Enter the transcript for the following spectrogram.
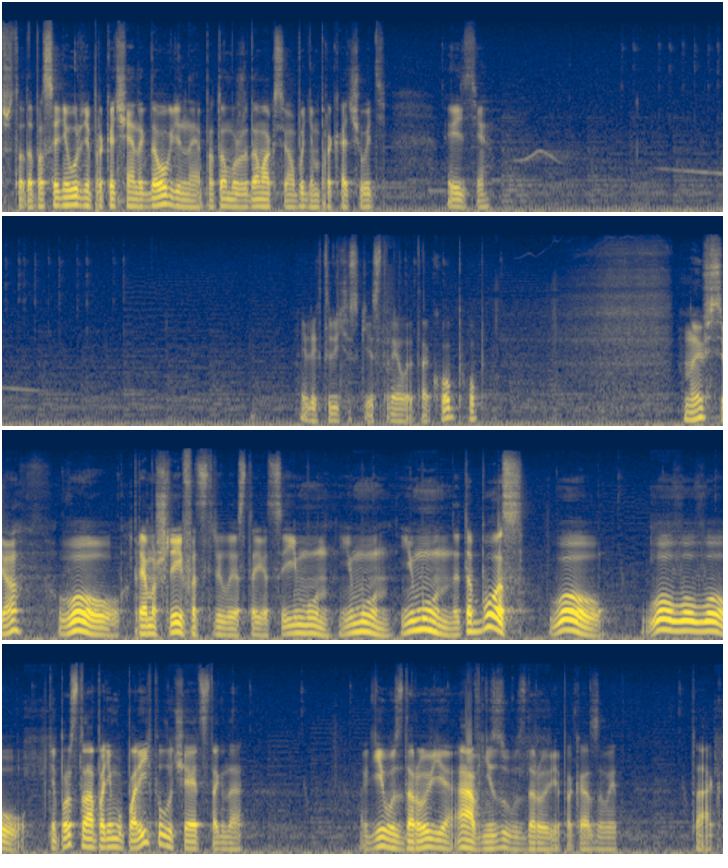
Что, до последнего уровня прокачаем тогда огненные, а потом уже до максимума будем прокачивать эти. Электрические стрелы. Так, оп-оп. Ну и все. Воу, прямо шлейф от стрелы остается. Иммун, иммун, иммун. Это босс. Воу, воу, воу, воу. Мне просто надо по нему полить получается тогда. Где его здоровье? А, внизу здоровье показывает. Так.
